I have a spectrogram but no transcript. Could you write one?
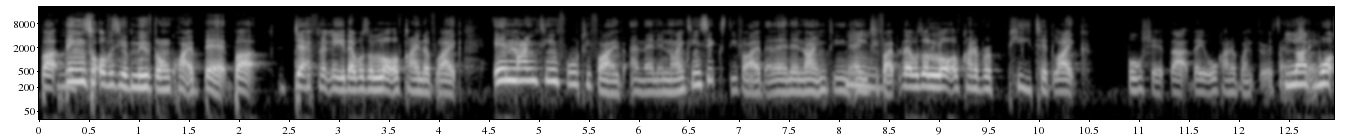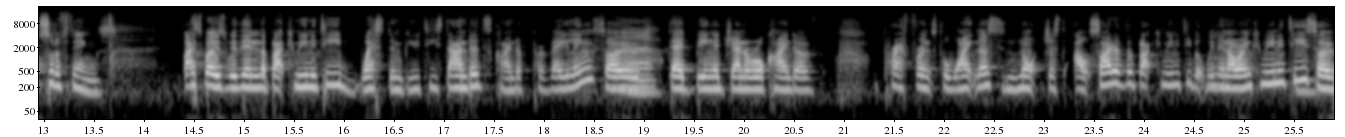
But things obviously have moved on quite a bit, but. Definitely, there was a lot of kind of like in 1945 and then in 1965 and then in 1985. Mm. There was a lot of kind of repeated like bullshit that they all kind of went through essentially. Like what sort of things? I suppose within the black community, Western beauty standards kind of prevailing. So Yeah. there being a general kind of preference for whiteness, not just outside of the black community, but within Mm. our own community. So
